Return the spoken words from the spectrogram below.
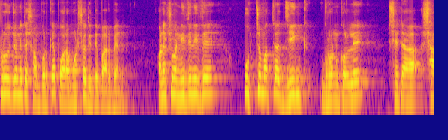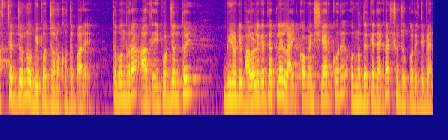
প্রয়োজনীয়তা সম্পর্কে পরামর্শ দিতে পারবেন। অনেক সময় নিজে নিজে উচ্চমাত্রা জিঙ্ক গ্রহণ করলে সেটা স্বাস্থ্যের জন্য বিপজ্জনক হতে পারে। তো বন্ধুরা, আজ এই পর্যন্তই। ভিডিওটি ভালো লেগে থাকলে লাইক, কমেন্ট, শেয়ার করে অন্যদেরকে দেখার সুযোগ করে দিবেন।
